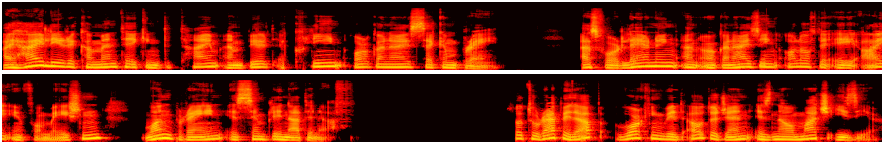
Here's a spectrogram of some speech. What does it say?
I highly recommend taking the time and build a clean, organized second brain. As for learning and organizing all of the AI information, one brain is simply not enough. So to wrap it up, working with AutoGen is now much easier,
